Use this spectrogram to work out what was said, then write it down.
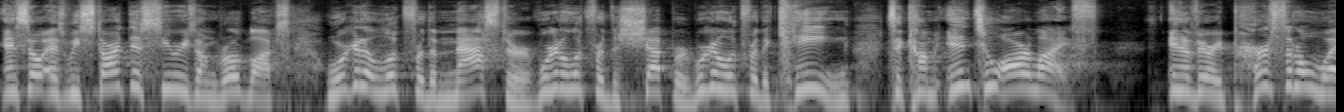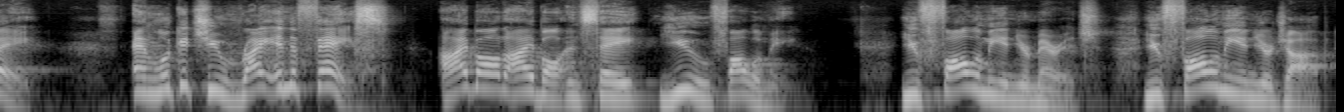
And so, as we start this series on roadblocks, we're going to look for the master, we're going to look for the shepherd, we're going to look for the king to come into our life in a very personal way and look at you right in the face, eyeball to eyeball, and say, You follow me. You follow me in your marriage. You follow me in your job.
